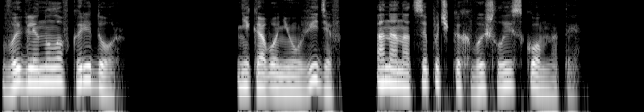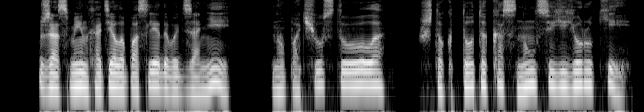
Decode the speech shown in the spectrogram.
выглянула в коридор. Никого не увидев, она на цыпочках вышла из комнаты. Жасмин хотела последовать за ней, но почувствовала, что кто-то коснулся ее руки.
